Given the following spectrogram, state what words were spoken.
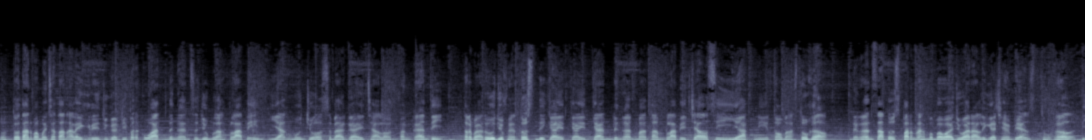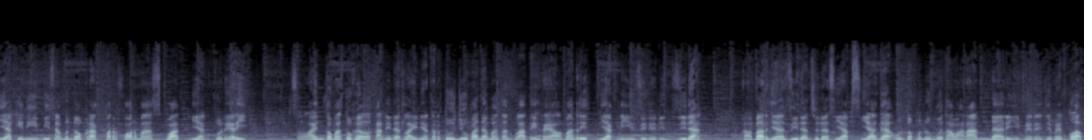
Tuntutan pemecatan Allegri juga diperkuat dengan sejumlah pelatih yang muncul sebagai calon pengganti. Terbaru Juventus dikait-kaitkan dengan mantan pelatih Chelsea yakni Thomas Tuchel. Dengan status pernah membawa juara Liga Champions, Tuchel diyakini bisa mendongkrak performa skuad Bianconeri. Selain Thomas Tuchel, kandidat lainnya tertuju pada mantan pelatih Real Madrid yakni Zinedine Zidane. Kabarnya Zidane sudah siap siaga untuk menunggu tawaran dari manajemen klub.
